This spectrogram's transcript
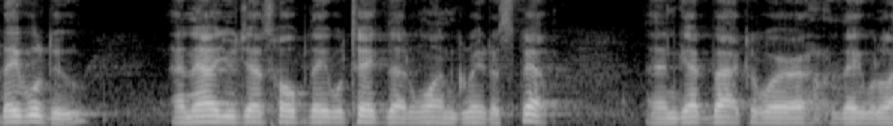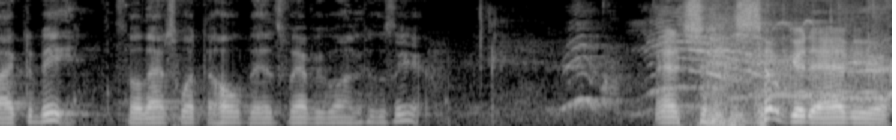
they will do, and now you just hope they will take that one greater step and get back to where they would like to be. So that's what the hope is for everyone who's here. That's so good to have you here.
